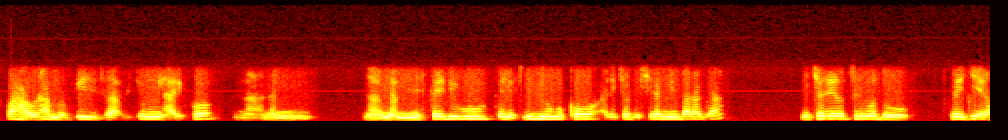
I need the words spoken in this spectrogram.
twahaweho amabwiriza by'umwihariko na minisiteri y'ubutegetsi bw'igihugu ko ari cyo dushyiramo imbaraga ni cyo rero turimo twegera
